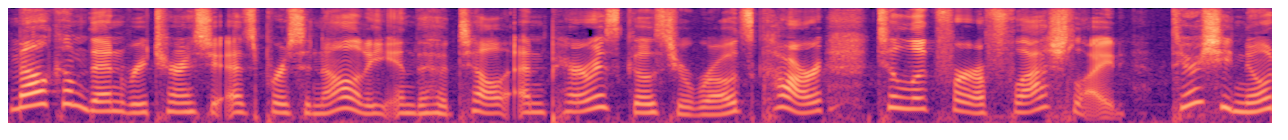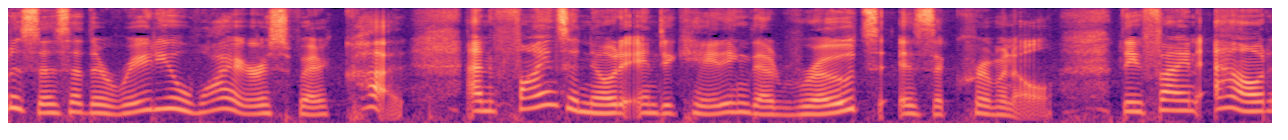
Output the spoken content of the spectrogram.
Malcolm then returns to Ed's personality in the hotel, and Paris goes to Rhodes' car to look for a flashlight. There she notices that the radio wires were cut and finds a note indicating that Rhodes is a criminal. They find out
